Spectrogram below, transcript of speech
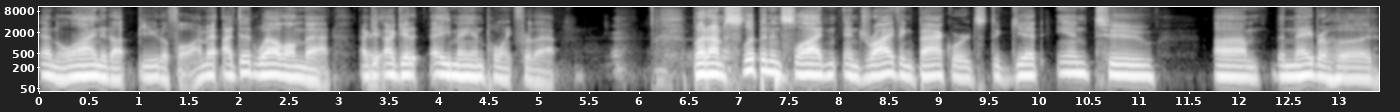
and line it up beautiful. I mean, I did well on that. I get I get a man point for that. But I'm slipping and sliding and driving backwards to get into um, the neighborhood,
